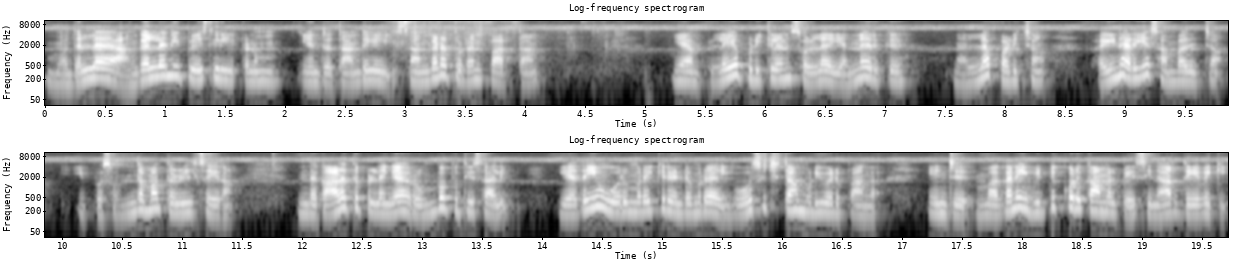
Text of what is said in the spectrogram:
முதல்ல அங்கல்ல நீ பேசியிருக்கணும் என்ற தந்தையை சங்கடத்துடன் பார்த்தான். என் பிள்ளைய பிடிக்கலன்னு சொல்ல என்ன இருக்குது நல்லா படித்தான் கை நிறைய சம்பாதிச்சான் இப்போ சொந்தமாக தொழில் செய்கிறான் இந்த காலத்து பிள்ளைங்க ரொம்ப புத்திசாலி. எதையும் ஒரு முறைக்கு ரெண்டு முறை யோசிச்சு தான் முடிவெடுப்பாங்க என்று மகனை விட்டு கொடுக்காமல் பேசினார் தேவகி.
